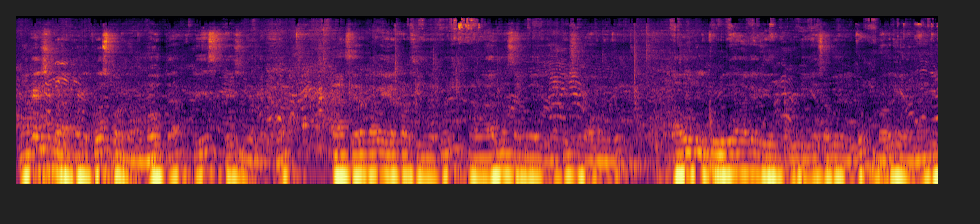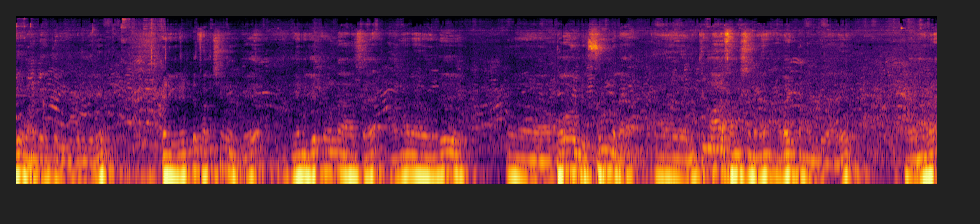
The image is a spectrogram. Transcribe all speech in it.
மேடம் கொஞ்சம் க்ளோஸ் பண்ணுங்க உங்கள் முகத்தை ப்ளீஸ் பேசி மேடம் சிறப்பாக ஏற்பாடு செய்திருக்கும் நம்ம அருமை சகோதரி மகேஸ்வர் அவர்களுக்கும் அவங்களுக்கு உதவியாக இருக்கக்கூடிய சகோதரிக்கும் முதலில் என் நன்றியும் வணக்கம் தெரிவித்துக் கொள்கிறேன் எனக்கு ரெண்டு ஃபங்க்ஷன் இருக்குது எனக்கு இருக்கணும்னு ஆசை அதனால் வந்து போக வேண்டிய சூழ்நிலை முக்கியமான ஃபங்க்ஷனை அவாய்ட் பண்ண முடியாது அதனால்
